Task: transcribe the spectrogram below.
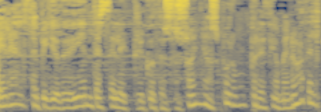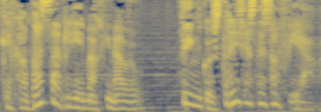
Era el cepillo de dientes eléctrico de sus sueños por un precio menor del que jamás habría imaginado. Cinco estrellas de Sofía.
